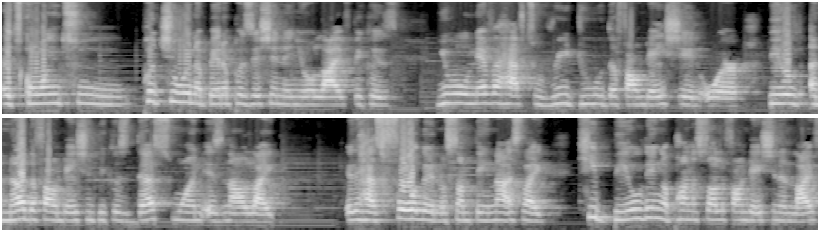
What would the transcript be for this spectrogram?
it's going to put you in a better position in your life because you will never have to redo the foundation or build another foundation because this one is now like it has fallen or something. Now it's like keep building upon a solid foundation in life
